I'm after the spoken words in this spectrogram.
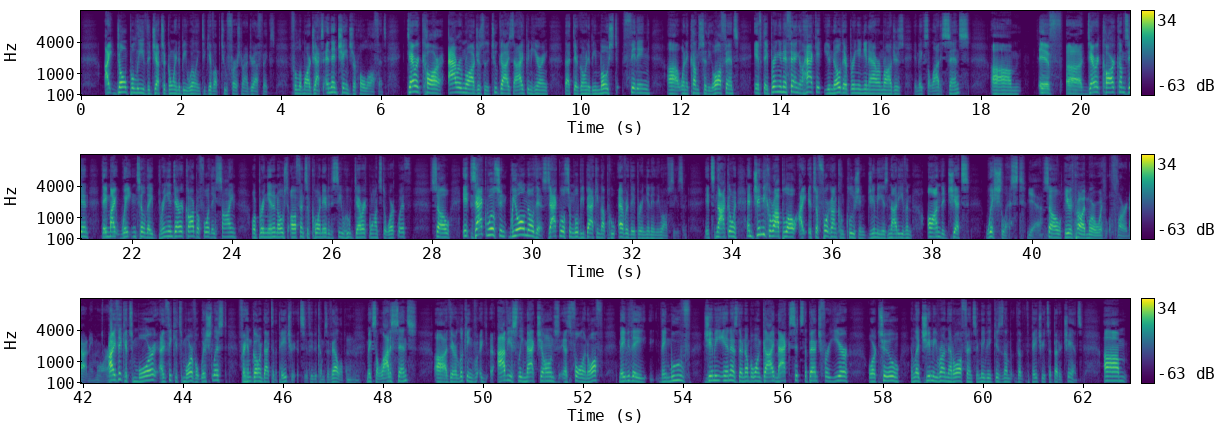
I don't believe the Jets are going to be willing to give up two first round draft picks for Lamar Jackson and then change their whole offense. Derek Carr, Aaron Rodgers are the two guys that I've been hearing that they're going to be most fitting uh, when it comes to the offense. If they bring in Nathaniel Hackett, you know they're bringing in Aaron Rodgers. It makes a lot of sense. Um, if uh, Derek Carr comes in, they might wait until they bring in Derek Carr before they sign or bring in an offensive coordinator to see who Derek wants to work with. So it Zach Wilson, we all know this. Zach Wilson will be backing up whoever they bring in in the offseason. It's not going and Jimmy Garoppolo, I, it's a foregone conclusion. Jimmy is not even on the Jets wish list. Yeah. So He was probably more with Florida, not anymore. I think it's more. I think it's more of a wish list for him going back to the Patriots if he becomes available. Makes a lot of sense. Uh, they're looking. Obviously, Mac Jones has fallen off. Maybe they they move Jimmy in as their number one guy. Mac sits the bench for a year or two and let Jimmy run that offense, and maybe it gives them the, the Patriots a better chance. Um,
